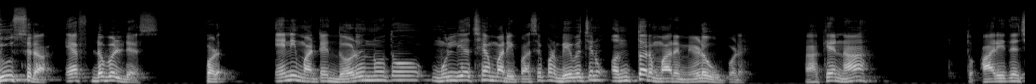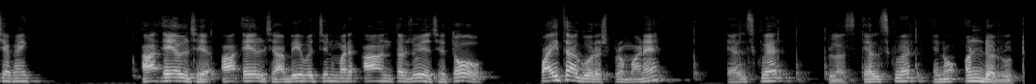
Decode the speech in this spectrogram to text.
દૂસરા એફ ડબલ ડેશ પણ એની માટે દળનું તો મૂલ્ય છે મારી પાસે, પણ બે વચ્ચેનું અંતર મારે મેળવવું પડે. હા કે ના? તો આ રીતે છે કંઈક? આ એલ છે, આ એલ છે, આ બે વચ્ચેનું મારે આ અંતર જોઈએ છે તો પાયથાગોરસ પ્રમાણે L square plus L square એનો અંડર રૂટ.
